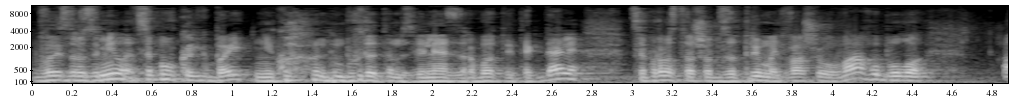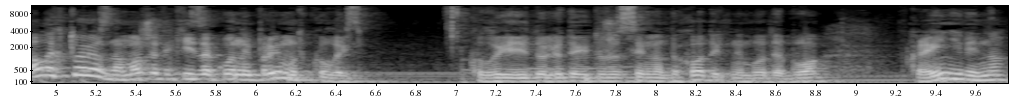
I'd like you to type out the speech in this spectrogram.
ви зрозуміли, це був клікбейт, нікого не буду там звільняти з роботи і так далі. Це просто щоб затримати вашу увагу було. Але хто його знає, може такі закони приймуть колись, коли до людей дуже сильно доходить не буде, бо в країні війна.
